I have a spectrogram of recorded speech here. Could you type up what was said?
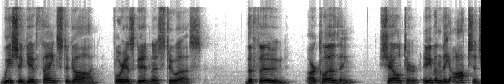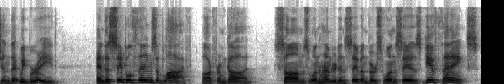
We should give thanks to God for his goodness to us. The food, our clothing, shelter, even the oxygen that we breathe, and the simple things of life are from God. Psalms 107, verse 1 says, Give thanks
